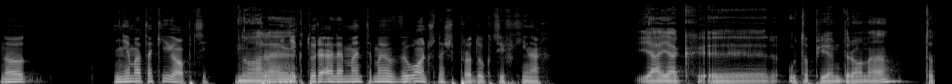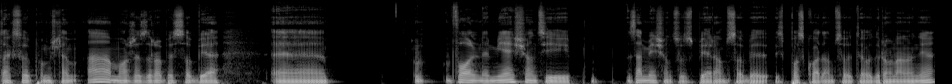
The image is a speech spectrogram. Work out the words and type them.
No, nie ma takiej opcji. No Ale ale niektóre elementy mają wyłączność produkcji w Chinach. ja jak y, utopiłem drona, to tak sobie pomyślałem, a może zrobię sobie e, wolny miesiąc i za miesiąc uzbieram sobie, poskładam sobie tego drona, no nie?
